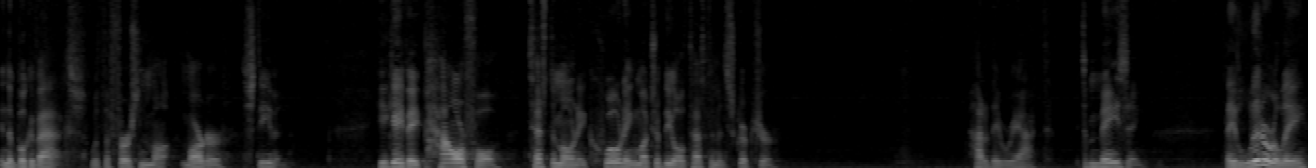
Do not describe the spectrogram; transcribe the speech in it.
in the book of Acts with the first ma- martyr, Stephen. He gave a powerful testimony, quoting much of the Old Testament scripture. How did they react? It's amazing. They literally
